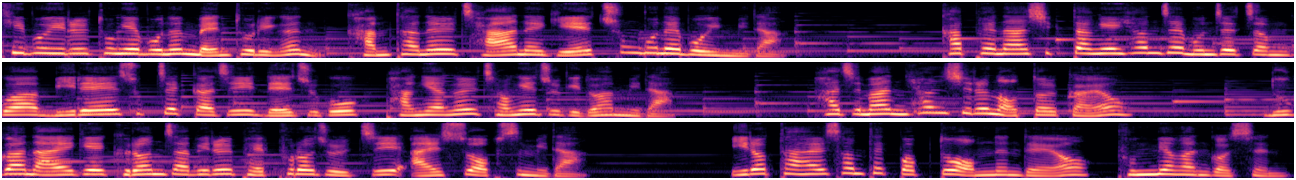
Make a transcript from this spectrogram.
TV를 통해 보는 멘토링은 감탄을 자아내기에 충분해 보입니다. 카페나 식당의 현재 문제점과 미래의 숙제까지 내주고 방향을 정해주기도 합니다. 하지만 현실은 어떨까요? 누가 나에게 그런 자비를 베풀어 줄지 알 수 없습니다. 이렇다 할 선택법도 없는데요. 분명한 것은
